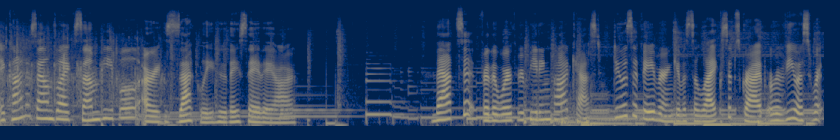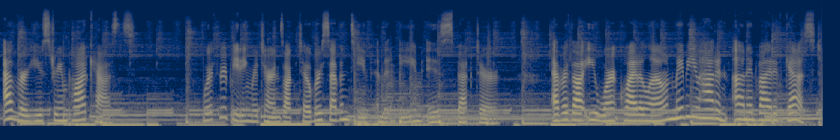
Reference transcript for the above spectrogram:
It kind of sounds like some people are exactly who they say they are. That's it for the Worth Repeating podcast. Do us a favor and give us a like, subscribe, or review us wherever you stream podcasts. Worth Repeating returns October 17th, and the theme is Spectre. Ever thought you weren't quite alone? Maybe you had an uninvited guest.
